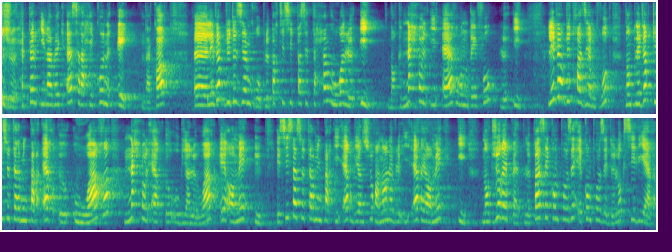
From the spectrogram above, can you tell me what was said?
الجو حتى il avec s راح يكون e d'accord euh, les verbes du deuxième groupe le participe passé تاعهم هو le i donc, nahul IR, on défaut le I. Les verbes du troisième groupe, donc les verbes qui se terminent par RE ou WAR, nahul RE ou bien le WAR, et on met U. Et si ça se termine par IR, bien sûr, on enlève le IR et on met I. Donc, je répète, le passé composé est composé de l'auxiliaire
